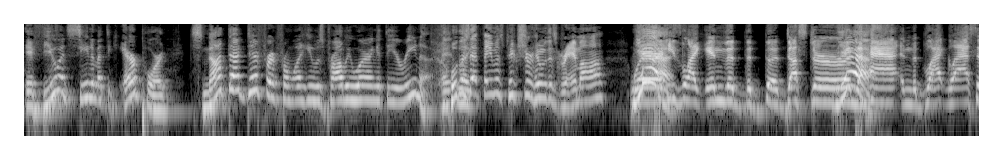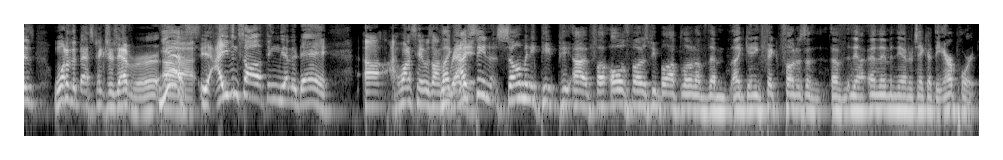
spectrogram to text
if you had seen him at the airport, it's not that different from what he was probably wearing at the arena. And, well, there's like- that famous picture of him with his grandma. Where Yeah. he's like in the, the, the duster and the hat and the black glasses. One of the best pictures ever. Yes. Uh, yeah. I even saw a thing the other day. Uh, I want to say it was on Like Reddit. I've seen so many pe- pe- uh, pho- old photos people upload of them like getting fake photos of, of, the, of them and the Undertaker at the airport,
